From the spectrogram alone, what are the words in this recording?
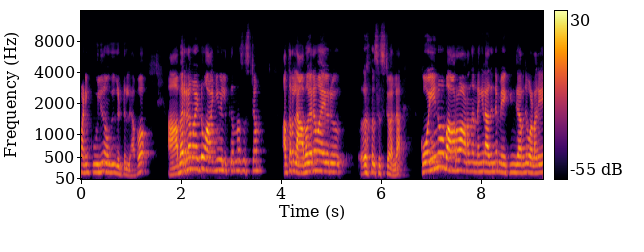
പണിക്കൂലി നമുക്ക് കിട്ടില്ല. അപ്പോൾ ആഭരണമായിട്ട് വാങ്ങി വിൽക്കുന്ന സിസ്റ്റം അത്ര ലാഭകരമായ ഒരു സിസ്റ്റം അല്ല. കോയിനോ ബാറോ ആണെന്നുണ്ടെങ്കിൽ അതിന്റെ മേക്കിംഗ് ചാർജ് വളരെ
